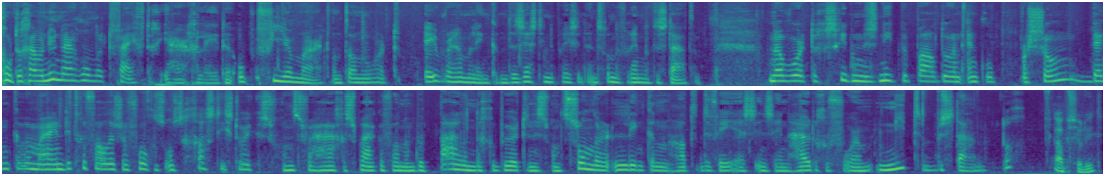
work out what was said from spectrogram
Goed, dan gaan we nu naar 150 jaar geleden, op 4 maart. Want dan wordt Abraham Lincoln, de 16e president van de Verenigde Staten. Nou wordt de geschiedenis niet bepaald door een enkel persoon, denken we. Maar in dit geval is er volgens onze gasthistoricus Frans Verhagen... sprake van een bepalende gebeurtenis. Want zonder Lincoln had de VS in zijn huidige vorm niet bestaan, toch? Absoluut.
